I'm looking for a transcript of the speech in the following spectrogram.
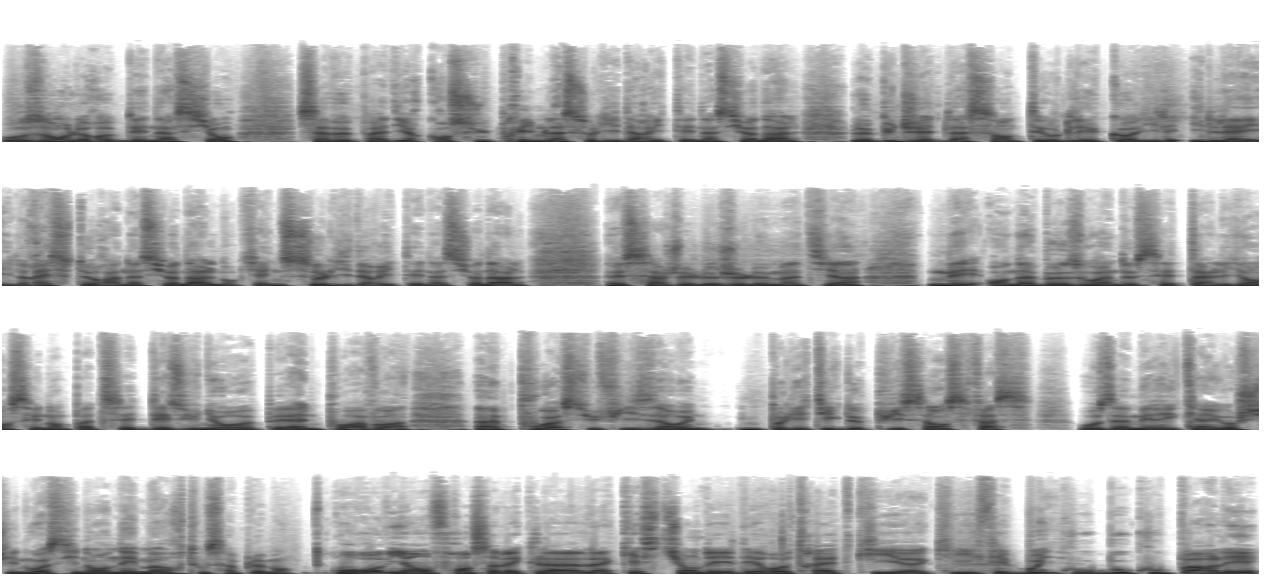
Osons l'Europe des nations. Ça veut pas dire qu'on supprime la solidarité nationale. Le budget de la santé ou de l'école, il, est- il est, il restera national. Donc il y a une solidarité nationale. Et ça, je le, je le maintiens. Mais on a besoin de cette alliance et non pas de cette désunion européenne pour avoir un, un poids suffisant, une, une politique de puissance face aux Américains et aux Chinois. Sinon, on est mort, tout simplement. On revient en France avec la, la question des, des retraites qui, euh, qui fait Oui. beaucoup, beaucoup parler.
